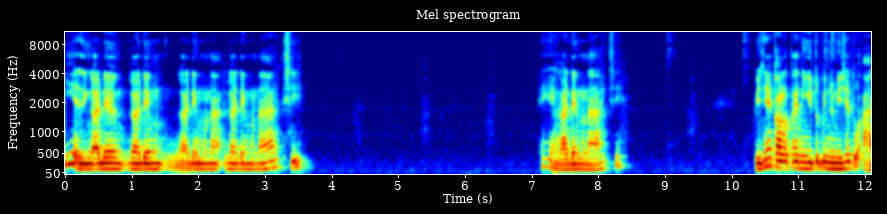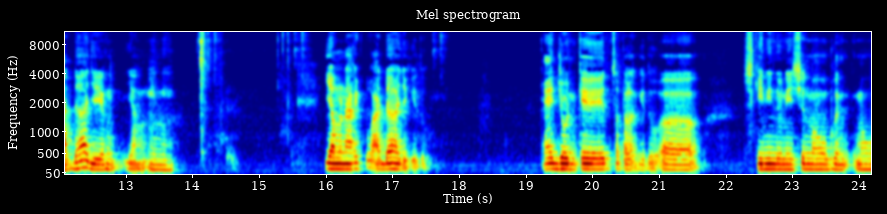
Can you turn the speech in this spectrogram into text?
Iya sih nggak ada yang nggak ada yang nggak ada yang menarik nggak ada yang menarik sih. Eh ya nggak ada yang menarik sih. Biasanya kalau trending YouTube Indonesia tuh ada aja yang yang ini yang menarik tuh ada aja gitu. Kayak John Kate apa lagi gitu uh, Skin Indonesian mau mau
